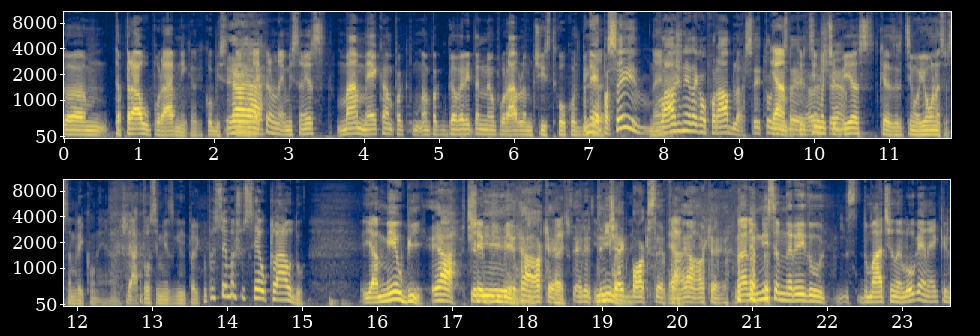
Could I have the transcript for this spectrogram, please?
Um, ta pravi uporabnik, kako bi se Ja, ja, rekel. Ne? Mislim, jaz imam Mac, ampak, ampak ga verjetno ne uporabljam čisto kot bi Ne, ga. pa sej važno je, da ga uporabljaš. Sej Ja, ni ampak zdaj, recimo, veš, če ja. bi jaz, ker recimo Jonasu sem rekel, ne, veš, ja, to se mi je zgodilo, pa rekel, pa vse imaš vse v cloudu. Ja, imel bi. Ja, če, če bi, bi imel, Ja, ne, ok. veš, Ene tri checkboxe, ja, Ja. ja ok. Glavno, nisem naredil domače naloge, ne, ker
